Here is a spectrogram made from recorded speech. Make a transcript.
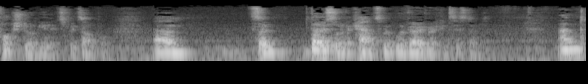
Volkssturm units, for example. Um, so those sort of accounts were, were very, very consistent. And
